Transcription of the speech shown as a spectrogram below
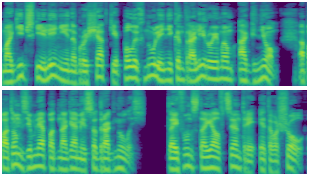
Магические линии на брусчатке полыхнули неконтролируемым огнем, а потом земля под ногами содрогнулась. Тайфун стоял в центре этого шоу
